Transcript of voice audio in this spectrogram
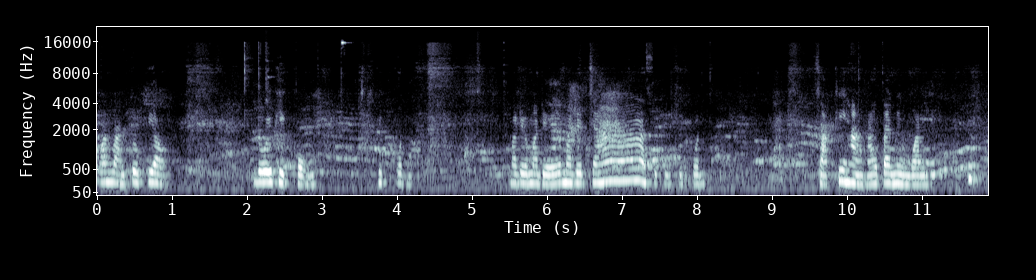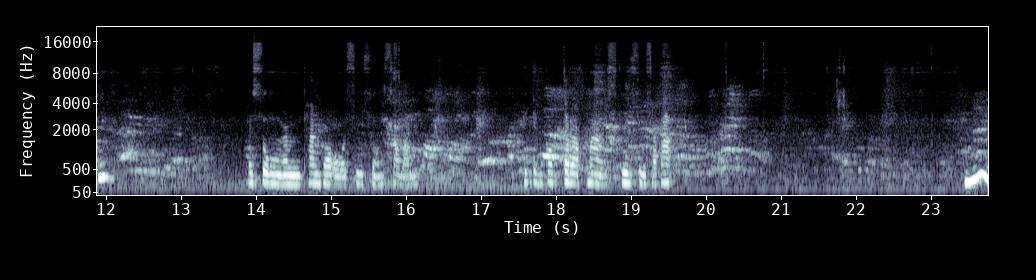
หวานหวานเปรี้ยวๆโดยพริกผงพริกป่นมาเด้อมาเด้อมาเด้อจ้า สุขุสุขคน จากที่ห่างหายไปหนึ่งวัน ไปส่งอันท่านพอโอสู่สวงสวรรค์พี่เต็มก็กลับมาสู่สู่สภาพอืม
